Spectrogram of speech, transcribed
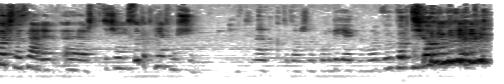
точно знали, э, что в течение суток нет мужчин? Знаю, как это должно повлиять на мой выбор делать.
